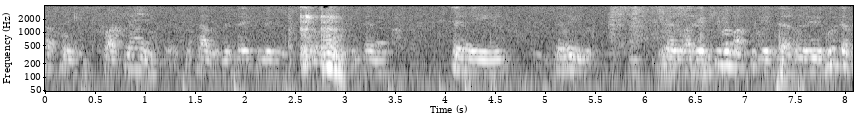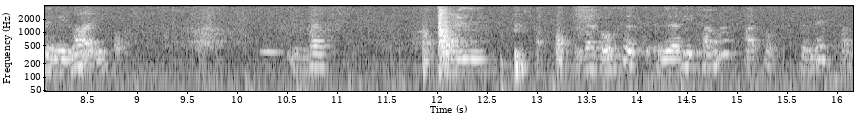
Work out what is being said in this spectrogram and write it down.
Tafel was quite young, at the time of the Beit Hamikdash, then then he then he then Rabbi Akiva must have been there. When Yehuda ben Eli, is that um, is that also an early summer? I the late summer.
